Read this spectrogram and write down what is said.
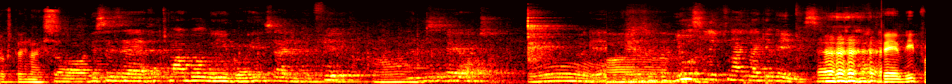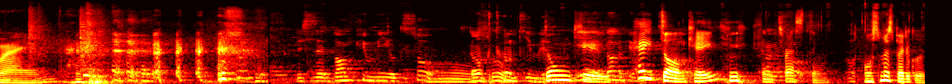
Looks very nice. So this is a hot marble. When you go inside, you can feel it. Oh. And this is very hot. Ooh, okay. Wow. You sleep tonight like a baby. So. baby prime. this is a donkey milk soap. Oh, Don donkey milk. Donkey. Yeah, donkey. Hey, donkey. Interesting. Oh, smells very good.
